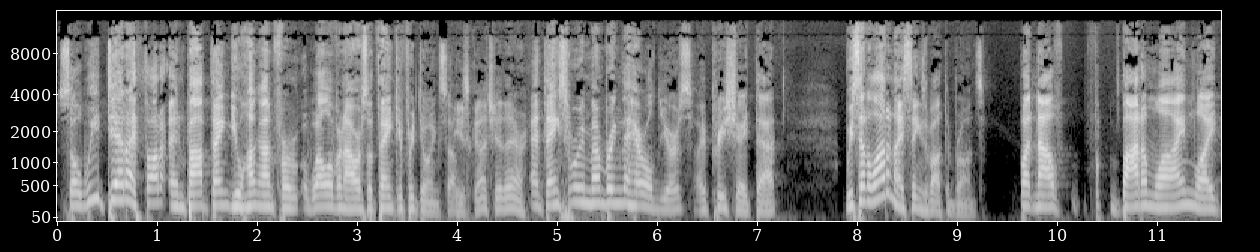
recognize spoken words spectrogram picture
So we did. I thought, and Bob, thank you. Hung on for well over an hour, so thank you for doing so. He's got you there. And thanks for remembering the Herald years. I appreciate that. We said a lot of nice things about the Bruins, but now, f- bottom line, like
